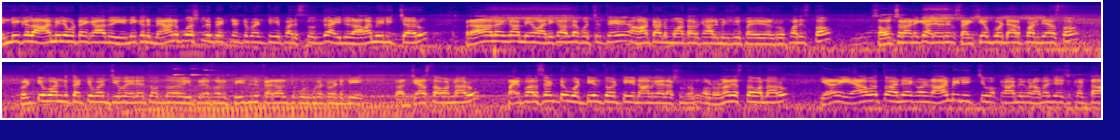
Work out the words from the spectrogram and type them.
ఎన్నికల హామీలు ఒకటే కాదు ఎన్నికల మేనిఫెస్టోలు పెట్టినటువంటి పరిస్థితి ఉంది. ఐదు హామీలు ఇచ్చారు. ప్రధానంగా మేము అధికారంలోకి వచ్చితే ఆటోడు మోటార్ కార్మికులకి పదివేల రూపాయలు ఇస్తాం. సంవత్సరానికి అదేవిధంగా సంక్షేమ బోర్డు ఏర్పాటు చేస్తాం. Twenty one thirty one GO ఏదైతే ఉందో విపరీతమైన ఫీజులు పెనాల్టీ కూడుకున్నటువంటిది రద్దు చేస్తా ఉన్నారు ఫైవ్ పర్సెంట్ వడ్డీలతోటి నాలుగైదు లక్షల రూపాయలు రుణాలు ఇస్తా ఉన్నారు ఇలా యావత్తు అనేకమైన హామీలు ఇచ్చి ఒక హామీని కూడా అమలు చేసుకుంటా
